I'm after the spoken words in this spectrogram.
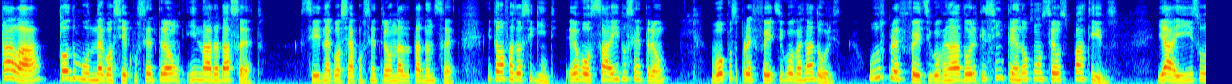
Tá lá, todo mundo negocia com o Centrão e nada dá certo. Se negociar com o Centrão, nada tá dando certo. Então eu vou fazer o seguinte, eu vou sair do Centrão, vou para os prefeitos e governadores. Os prefeitos e governadores que se entendam com seus partidos. E aí isso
